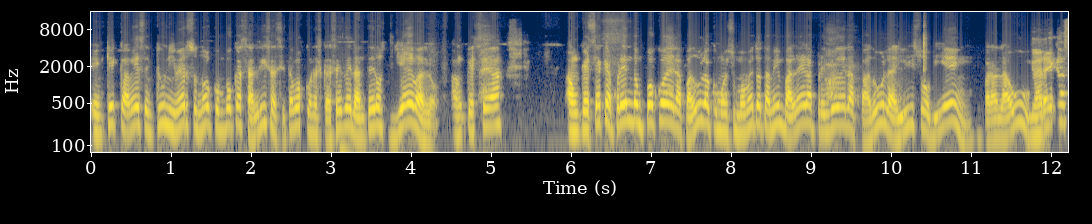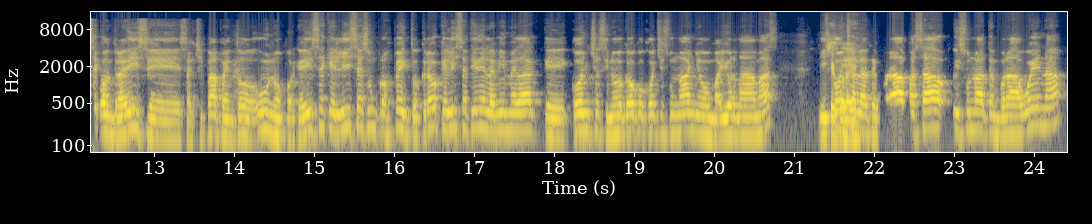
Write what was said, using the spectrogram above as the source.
en qué cabeza, en qué universo no convocas a Lisa. Si estamos con escasez de delanteros, llévalo, aunque sea, aunque sea que aprenda un poco de la Padula, como en su momento también Valera aprendió de la Padula, él hizo bien para la U. Gareca se contradice, Salchipapa, en todo. Uno, porque dice que Lisa es un prospecto. Creo que Lisa tiene la misma edad que Concha, si no me equivoco, Concha es un año mayor nada más. Y Sí, Concha la temporada pasada hizo una temporada buena.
